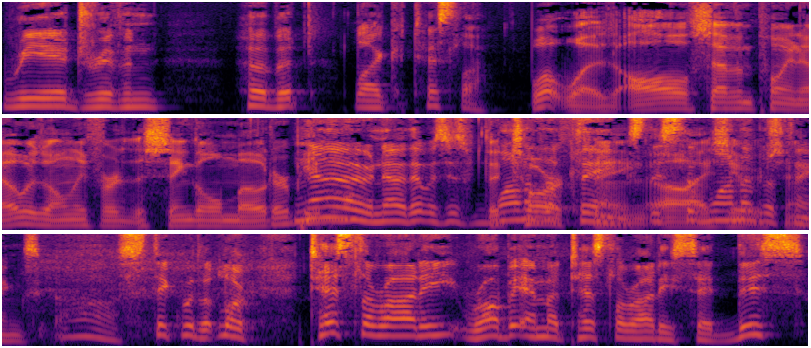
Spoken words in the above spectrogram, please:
rear-driven Herbert like Tesla. What was all 7.0 was only for the single motor people? No, no, that was just The one of the torque things. thing. This Oh, is the one of the saying. things. Oh, stick with it. Look, Teslarati, Rob Emma Teslarati said this.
